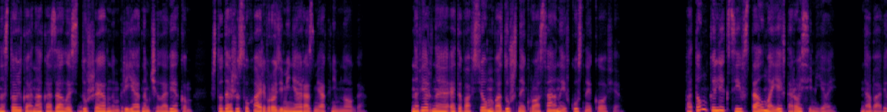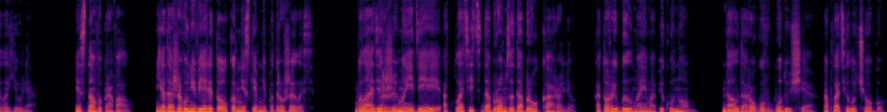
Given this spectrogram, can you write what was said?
Настолько она оказалась душевным, приятным человеком, что даже сухарь вроде меня размяк немного. Наверное, это во всем воздушные круассаны и вкусный кофе. Потом коллектив стал моей второй семьей, добавила Юля. И снова провал. Я даже в универе толком ни с кем не подружилась. Была одержима идеей отплатить добром за добро Каролю, который был моим опекуном, дал дорогу в будущее, оплатил учебу.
